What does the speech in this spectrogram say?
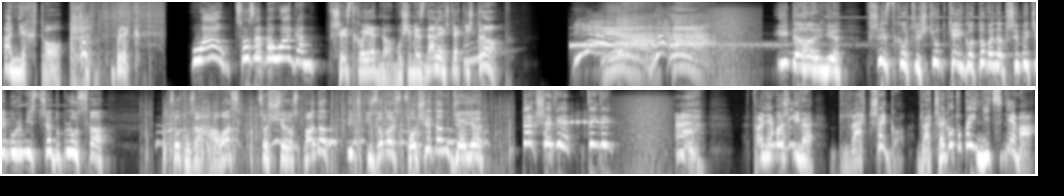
a niech to. Szczup, bryk. Wow, co za bałagan. Wszystko jedno, musimy znaleźć jakiś trop. Idealnie! Wszystko czyściutkie i gotowe na przybycie burmistrza Duplusa! Co to za hałas? Coś się rozpada? Idź i zobacz, co się tam dzieje! Tak, szefie. Dzień, dzień. To niemożliwe! Dlaczego? Dlaczego tutaj nic nie ma?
